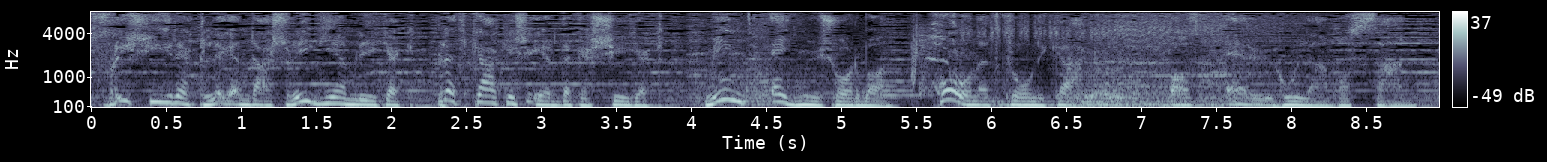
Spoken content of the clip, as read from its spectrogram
Friss hírek, legendás régi emlékek, pletykák és érdekességek. Mind egy műsorban. Holonet Krónikák. Az erő hullám hosszán.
